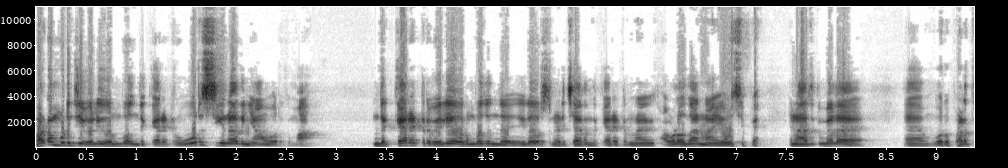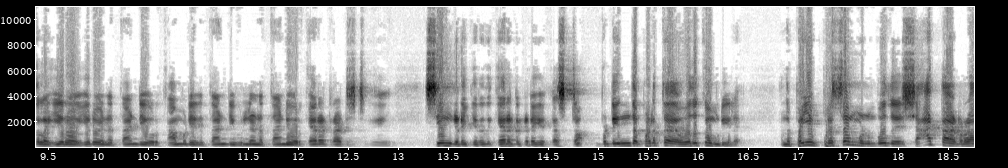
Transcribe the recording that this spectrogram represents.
படம் முடிஞ்சு வெளியே வரும்போது இந்த கேரக்டர் ஒரு சீனாவது ஞாபகம் இருக்குமா? இந்த கேரக்டர் வெளியே வரும்போது இந்த இளவரசி நடிச்சார் அந்த கேரக்டர் நான் அவ்வளவுதான் நான் யோசிப்பேன். ஏன்னா அதுக்கு மேல ஒரு படத்துல ஹீரோ ஹீரோயினை தாண்டி ஒரு காமெடியனை தாண்டி வில்லனை தாண்டி ஒரு கேரக்டர் ஆர்டிஸ்டுக்கு சீன் கிடைக்கிறது கேரக்டர் கிடைக்க கஷ்டம். பட் இந்த படத்தை ஒதுக்க முடியல. அந்த பையன் ப்ரெசென்ட் பண்ணும்போது ஷார்ட் ஆர்டரா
